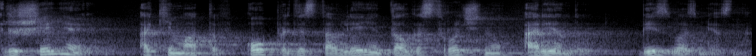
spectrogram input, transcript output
решение акиматов о предоставлении долгосрочную аренду – безвозмездно.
